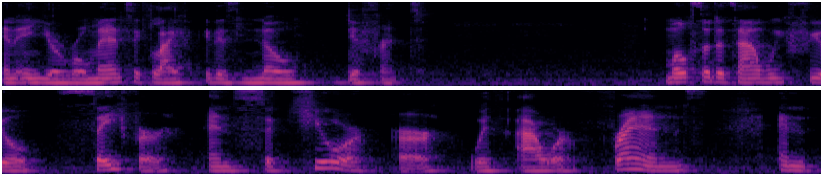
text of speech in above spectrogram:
And in your romantic life, it is no different most of the time we feel safer and securer with our friends and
